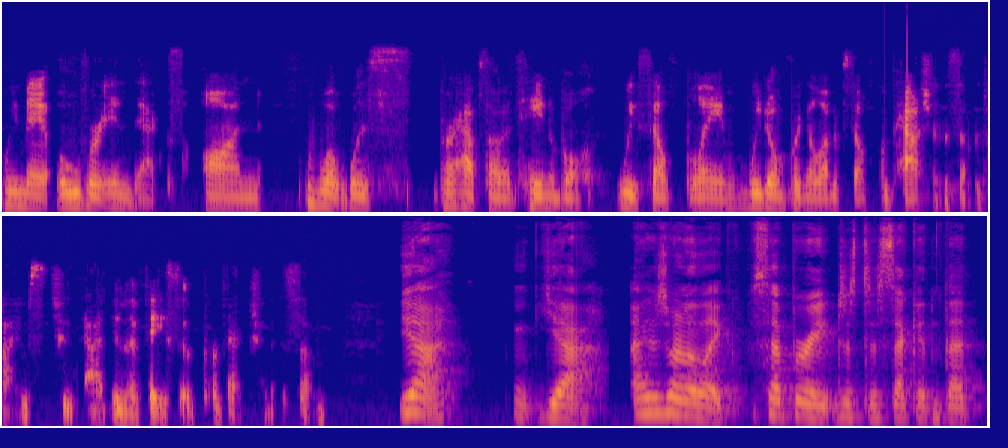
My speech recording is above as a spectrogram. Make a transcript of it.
we may over index on what was perhaps unattainable. We self blame. We don't bring a lot of self compassion sometimes to that in the face of perfectionism. Yeah. Mm, yeah. I just want to like separate just a second that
